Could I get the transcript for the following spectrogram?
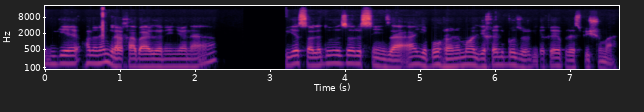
میگه حالا نمی‌دونم خبر دارین یا نه. یه سال 2013 یه بحران مالی خیلی بزرگی قبرس پیش اومد.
